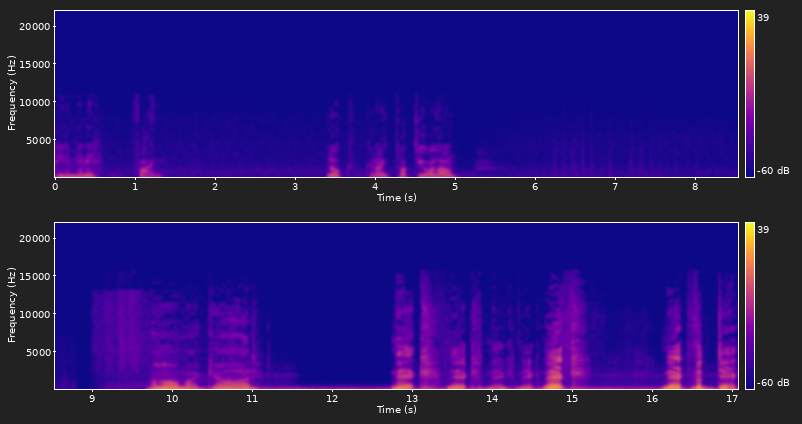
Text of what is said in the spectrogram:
I need a minute. Fine. Luke, can I talk to you alone? Oh my god. Nick, Nick, Nick, Nick, Nick, Nick the dick.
